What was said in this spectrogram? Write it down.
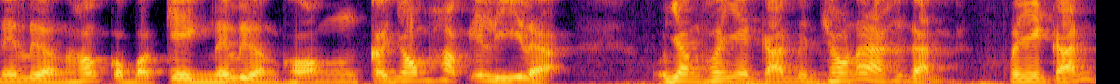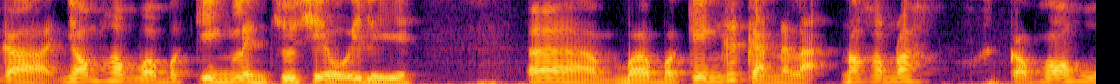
ในเรื่องเฮาก็บ่เก่งในเรื่องของก็ยอมรับอีหลีแหละยังพยาการเป็นชาวนาคือกันพยาการก็ยอมรับว่าบ่เก่งเรื่องเฉียวๆอีหลีอ่าบ่บ่เก่งคือกันนั่นแหละเนาะครับเนาะก็พอหู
